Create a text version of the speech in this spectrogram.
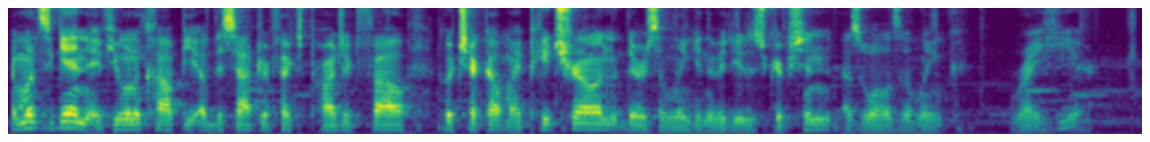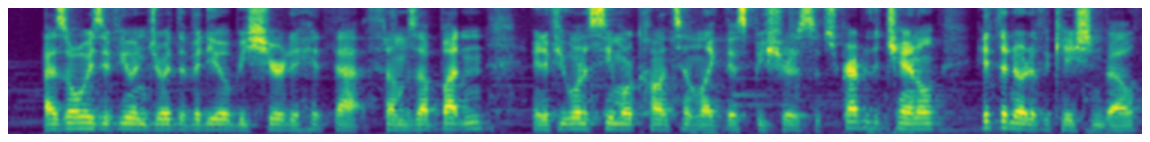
And once again, if you want a copy of this After Effects project file, go check out my Patreon. There's a link in the video description as well as a link right here. As always, if you enjoyed the video, be sure to hit that thumbs up button. And if you want to see more content like this, be sure to subscribe to the channel, hit the notification bell,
